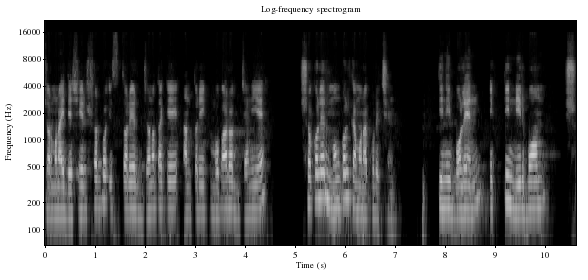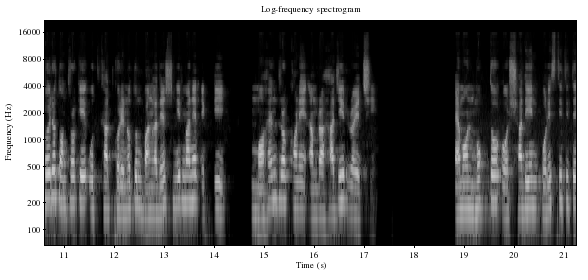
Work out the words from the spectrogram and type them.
চরমনাই দেশের সর্বস্তরের জনতাকে আন্তরিক মোবারক জানিয়ে সকলের মঙ্গল কামনা করেছেন। তিনি বলেন, একটি নির্মম স্বৈরতন্ত্রকে উৎখাত করে নতুন বাংলাদেশ নির্মাণের একটি মহেন্দ্রক্ষণে আমরা হাজির রয়েছি। এমন মুক্ত ও স্বাধীন পরিস্থিতিতে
